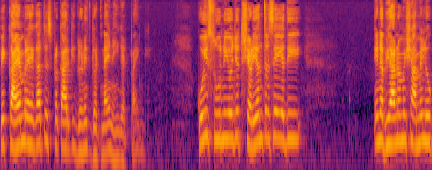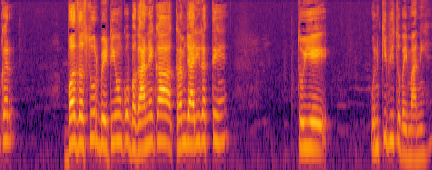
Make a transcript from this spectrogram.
पे कायम रहेगा तो इस प्रकार की घृणित घटनाएँ नहीं घट पाएँगी। कोई सुनियोजित षड्यंत्र से यदि इन अभियानों में शामिल होकर बदस्तूर बेटियों को भगाने का क्रम जारी रखते हैं तो ये उनकी भी तो बेईमानी है।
